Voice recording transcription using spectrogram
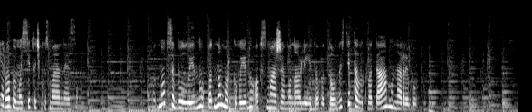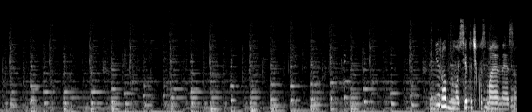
І робимо сіточку з майонезу. Одну цибулину, одну морквину обсмажуємо на олії до готовності та викладаємо на рибу. Робимо сіточку з майонезу.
